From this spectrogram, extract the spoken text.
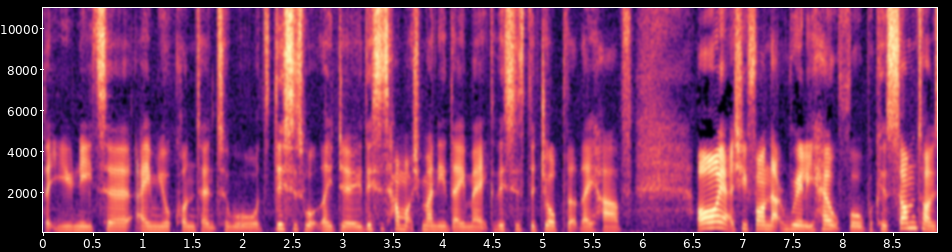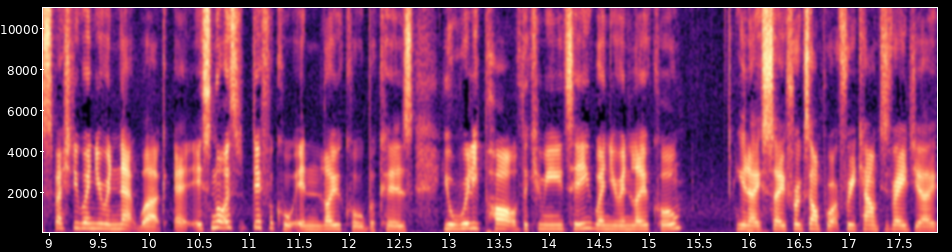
that you need to aim your content towards. This is what they do. This is how much money they make. This is the job that they have. I actually find that really helpful because sometimes, especially when you're in network, it's not as difficult in local because you're really part of the community when you're in local. You know, mm. so for example, at Three Counties Radio,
